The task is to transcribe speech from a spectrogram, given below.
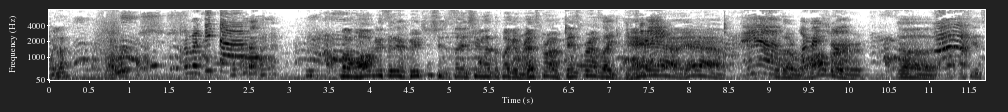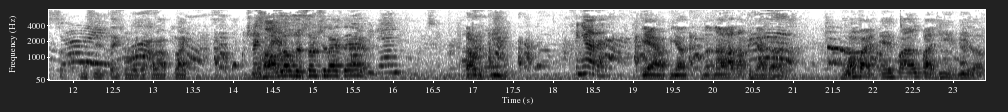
Willa? Robert? Robertita! My mom just sent me a picture. She said she was at the fucking restaurant in Pittsburgh. I was like, yeah, yeah. Damn. So the what robber. Uh, I, I see. It's, let me see the text with the like Pablo's or some shit like that. That was a P. Pinata. Yeah, piñata. No, no, not piñata. The one by it was by, was DMV though.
